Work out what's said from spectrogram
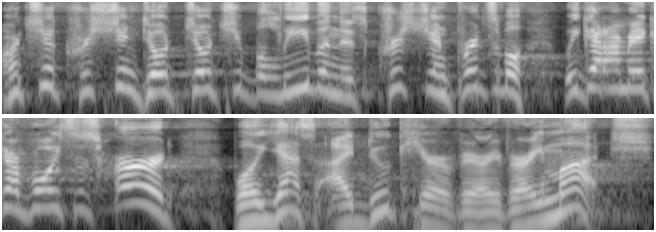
Aren't you a Christian? Don't, don't you believe in this Christian principle? We gotta make our voices heard. Well, yes, I do care very, very much.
